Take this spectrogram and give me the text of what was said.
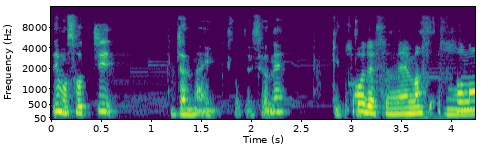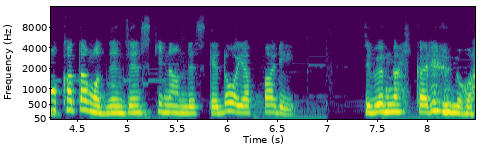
でもそっちじゃないってことですよね。そうですね。まあ、そその方も全然好きなんですけど、やっぱり自分が惹かれるのは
